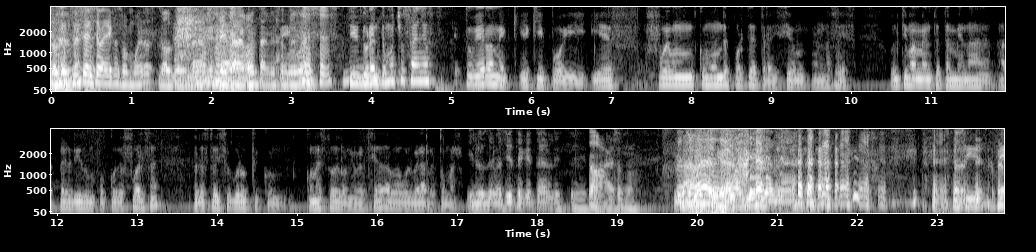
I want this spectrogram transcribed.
los del CCH Vallejo son buenos, los de Aragón también son muy buenos. Sí, durante muchos años tuvieron equ- equipo y, y es fue un como un deporte de tradición en la FES. Últimamente también ha, ha perdido un poco de fuerza, pero estoy seguro que con, con esto de la universidad va a volver a retomar. ¿Y los de las 7 qué tal? Este, No, esos no. De caballeros, Sí, sí,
